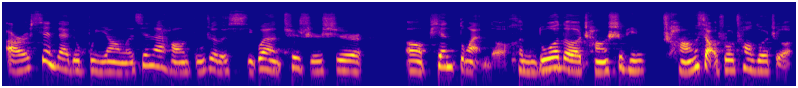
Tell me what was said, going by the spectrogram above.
而现在就不一样了，现在好像读者的习惯确实是，呃，偏短的。很多的长视频、长小说创作者，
